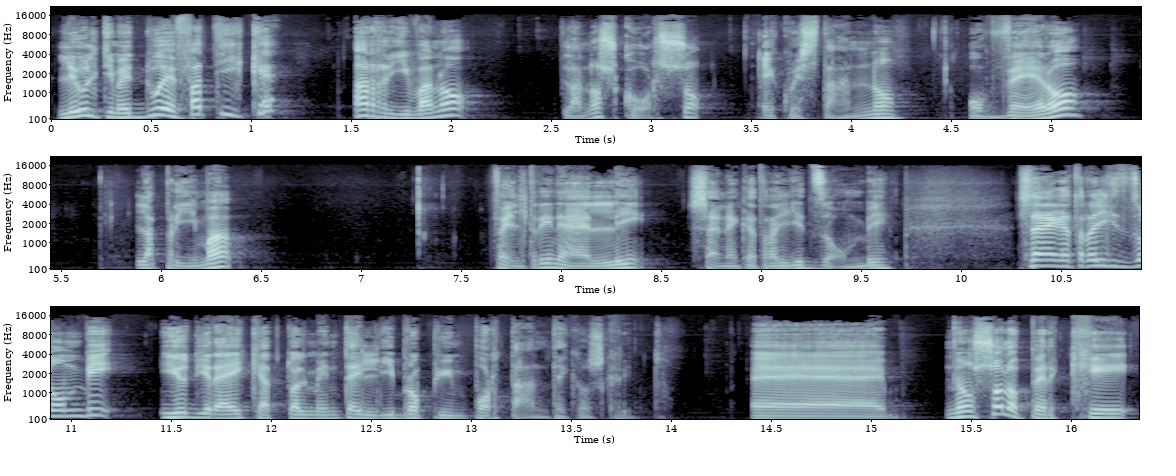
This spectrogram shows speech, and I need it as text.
Le ultime due fatiche arrivano l'anno scorso e quest'anno, ovvero la prima, Feltrinelli, Seneca tra gli zombie. Seneca tra gli zombie, io direi che attualmente è il libro più importante che ho scritto. Eh, non solo perché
